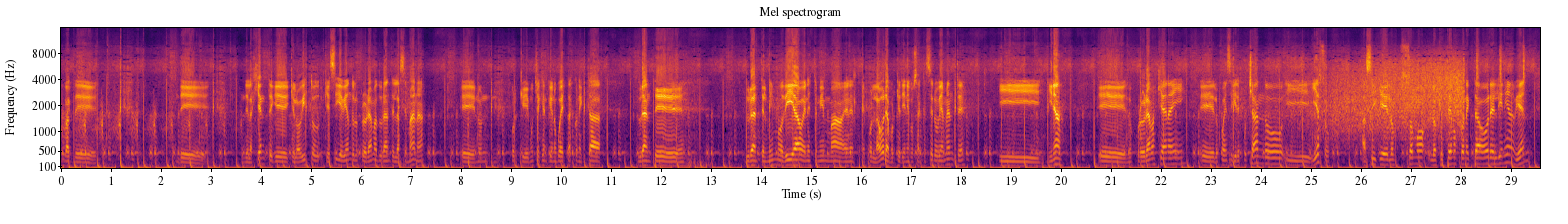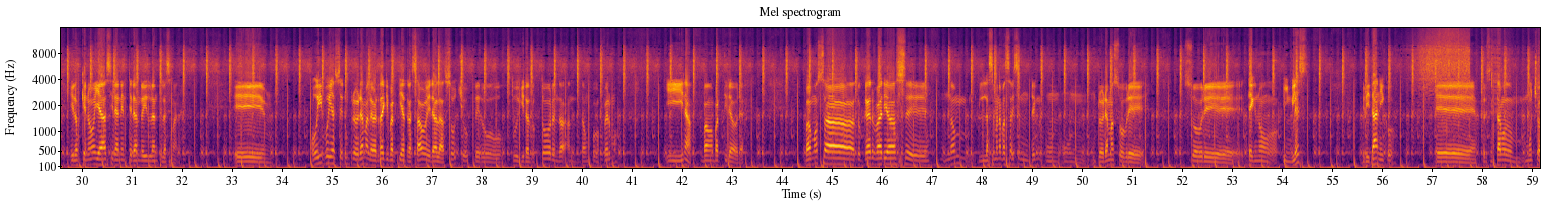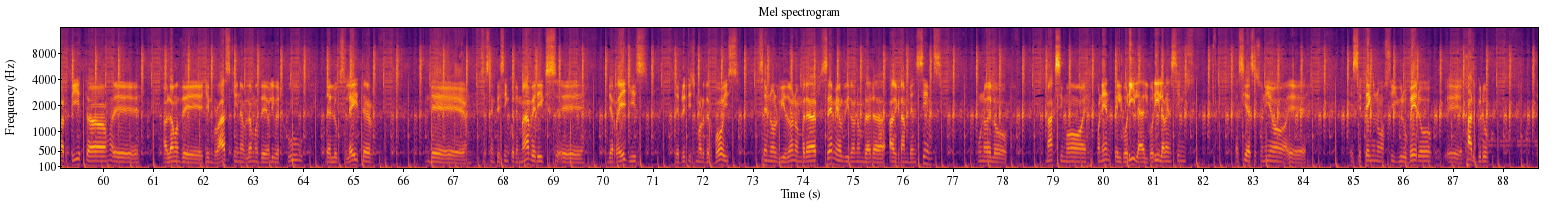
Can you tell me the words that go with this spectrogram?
feedback de, de, la gente que, que, lo ha visto, que sigue viendo los programas durante la semana, eh, porque mucha gente que no puede estar conectada durante durante el mismo día o en este misma en por la hora porque tiene cosas que hacer obviamente y, y nada eh, los programas que dan ahí eh, los pueden seguir escuchando y, eso. Así que somos los que estemos conectados ahora en línea, bien, y los que no ya se irán enterando ahí durante la semana. Eh, hoy voy a hacer un programa, la verdad que partí atrasado, era a las 8, pero tuve que ir al doctor, andaba, un poco enfermo. Y nada, vamos a partir ahora. Vamos a tocar varias... la semana pasada hice un, un programa sobre sobre tecno inglés británico eh, presentamos muchos eh, hablamos de Jim Raskin hablamos de Oliver Who de Lux Slater de 65 de Mavericks eh, de Regis de British Murder Boys. Se me olvidó nombrar se me olvidó nombrar al gran Ben Sims. Uno de los máximo exponente, el gorila, el gorila Ben Sims, hacía ese sonido, eh, ese tecno así grubero, eh, hard groove,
